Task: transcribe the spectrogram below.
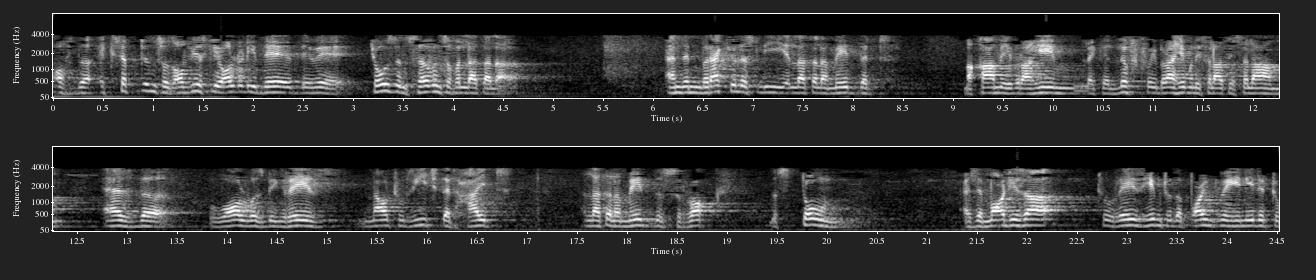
of the acceptance was obviously already there. They were chosen servants of Allah Ta'ala. And then miraculously Allah Ta'ala made that maqam Ibrahim, like a lift for Ibrahim wasalam, as the wall was being raised, now to reach that height, Allah Ta'ala made this rock, the stone, as a mu'jiza to raise him to the point where he needed to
